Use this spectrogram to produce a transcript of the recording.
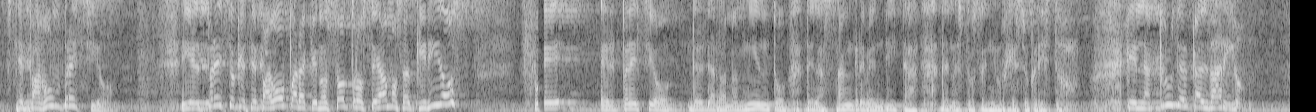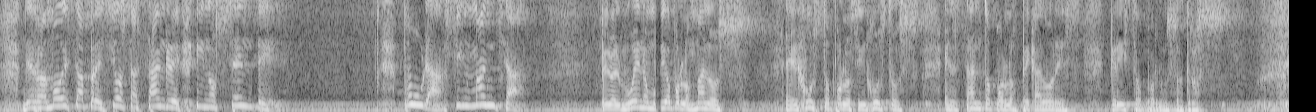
Se pagó un precio. Y el precio que se pagó para que nosotros seamos adquiridos fue el precio del derramamiento de la sangre bendita de nuestro Señor Jesucristo. Que en la cruz del Calvario derramó esa preciosa sangre inocente pura, sin mancha. Pero el bueno murió por los malos, el justo por los injustos, el santo por los pecadores, Cristo por nosotros.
